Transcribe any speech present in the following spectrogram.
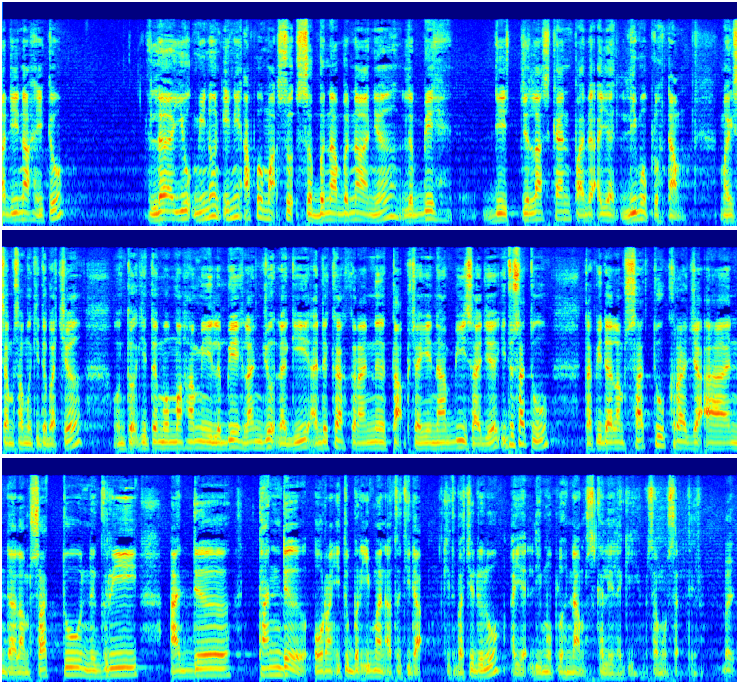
Madinah itu. La yu'minun ini apa maksud sebenar-benarnya? Lebih dijelaskan pada ayat 56. Mari sama-sama kita baca untuk kita memahami lebih lanjut lagi adakah kerana tak percaya nabi saja itu satu tapi dalam satu kerajaan dalam satu negeri ada tanda orang itu beriman atau tidak. Kita baca dulu ayat 56 sekali lagi bersama Ustaz Tir. Baik.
